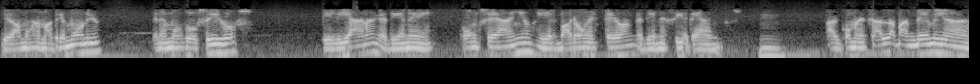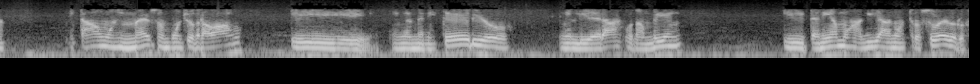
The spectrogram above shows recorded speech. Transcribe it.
llevamos de matrimonio. Tenemos dos hijos, Liliana, que tiene 11 años, y el varón Esteban, que tiene 7 años. Mm. Al comenzar la pandemia estábamos inmersos en mucho trabajo y en el ministerio, en el liderazgo también. Y teníamos aquí a nuestros suegros,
